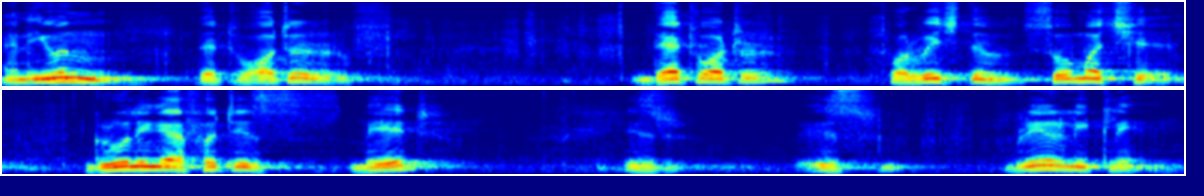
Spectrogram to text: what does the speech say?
And even that water, that water for which the, so much grueling effort is made, is, is rarely clean.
